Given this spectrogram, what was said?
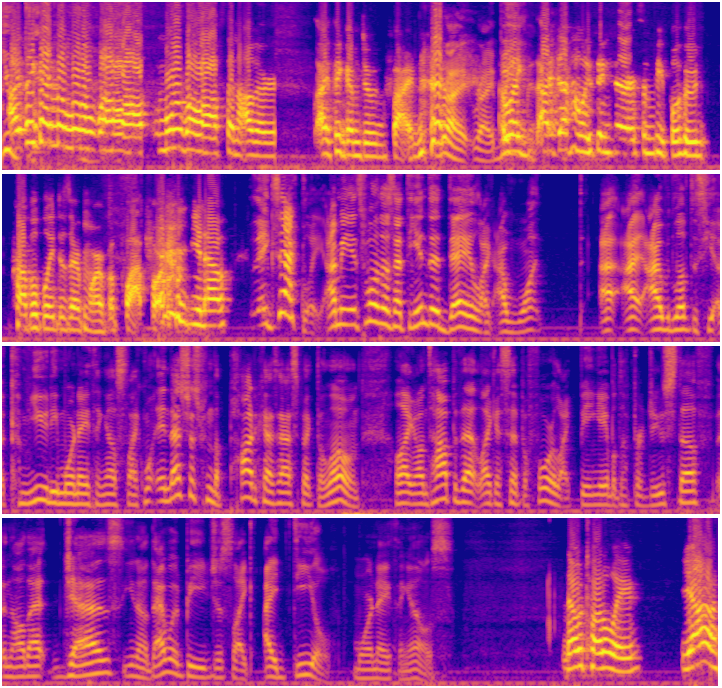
you I think I'm a little well off, more well off than others. I think I'm doing fine. right right but like, I definitely think there are some people who probably deserve more of a platform. You know? exactly i mean it's one of those at the end of the day like i want I, I, I would love to see a community more than anything else like and that's just from the podcast aspect alone like on top of that like i said before like being able to produce stuff and all that jazz you know that would be just like ideal more than anything else No, totally. Yeah,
